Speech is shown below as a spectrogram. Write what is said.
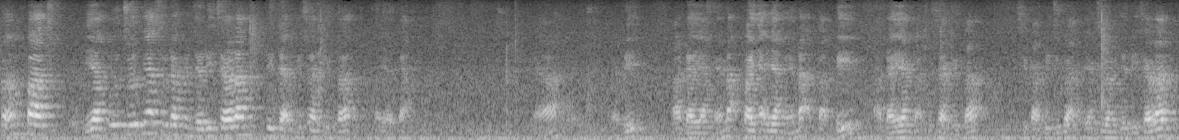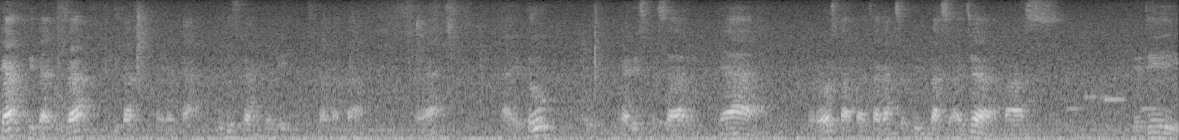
Keempat, yang wujudnya sudah menjadi jalan tidak bisa kita bayarkan. Ya, jadi ada yang enak, banyak yang enak, tapi ada yang nggak bisa kita sikapi juga. Yang sudah menjadi jalan kan tidak bisa kita bayarkan. Itu sudah menjadi. Ya. Nah itu garis besarnya. Terus tak bacakan sepintas aja, Mas. Jadi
